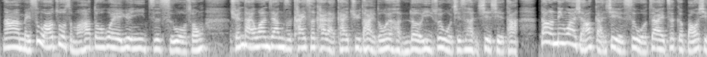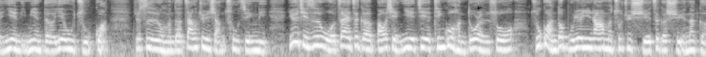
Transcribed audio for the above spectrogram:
那每次我要做什么，他都会愿意支持我。从全台湾这样子开车开来开去，他也都会很乐意。所以我其实很谢谢他。当然，另外想要感谢也是我在这个保险业里面的业务主管，就是我们的张俊祥处经理。因为其实我在这个保险业界听过很多人说，主管都不愿意让他们出去学这个学那个。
